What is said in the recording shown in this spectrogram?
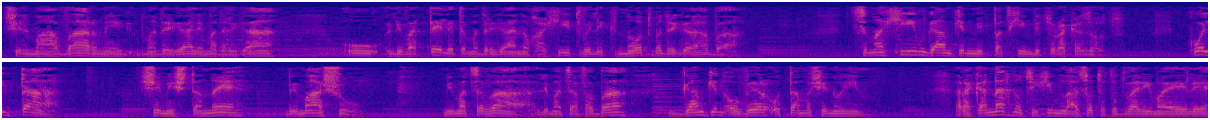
של מעבר ממדרגה למדרגה, הוא לבטל את המדרגה הנוכחית ולקנות מדרגה הבאה. צמחים גם כן מתפתחים בצורה כזאת. כל תא שמשתנה במשהו ממצבה למצב הבא, גם כן עובר אותם השינויים. רק אנחנו צריכים לעשות את הדברים האלה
